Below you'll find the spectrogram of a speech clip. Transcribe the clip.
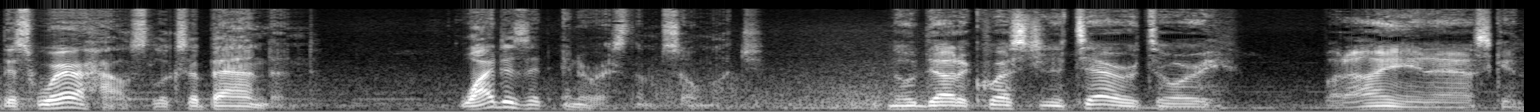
This warehouse looks abandoned. Why does it interest them so much? No doubt a question of territory, but I ain't asking.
